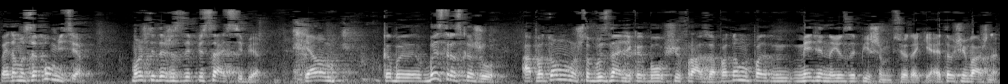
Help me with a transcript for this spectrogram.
Поэтому запомните, можете даже записать себе. Я вам как бы быстро скажу, а потом, чтобы вы знали как бы общую фразу, а потом мы медленно ее запишем все-таки. Это очень важно.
